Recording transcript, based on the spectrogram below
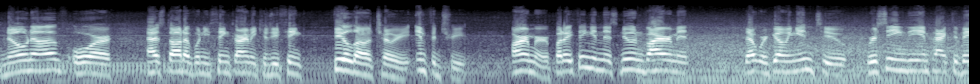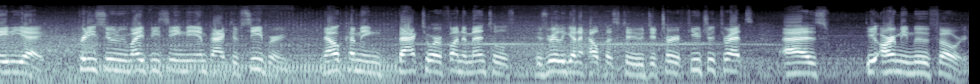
known of or as thought of when you think Army because you think field artillery, infantry, armor. But I think in this new environment that we're going into, we're seeing the impact of ADA. Pretty soon we might be seeing the impact of CBRN. Now coming back to our fundamentals is really going to help us to deter future threats as the Army moves forward.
